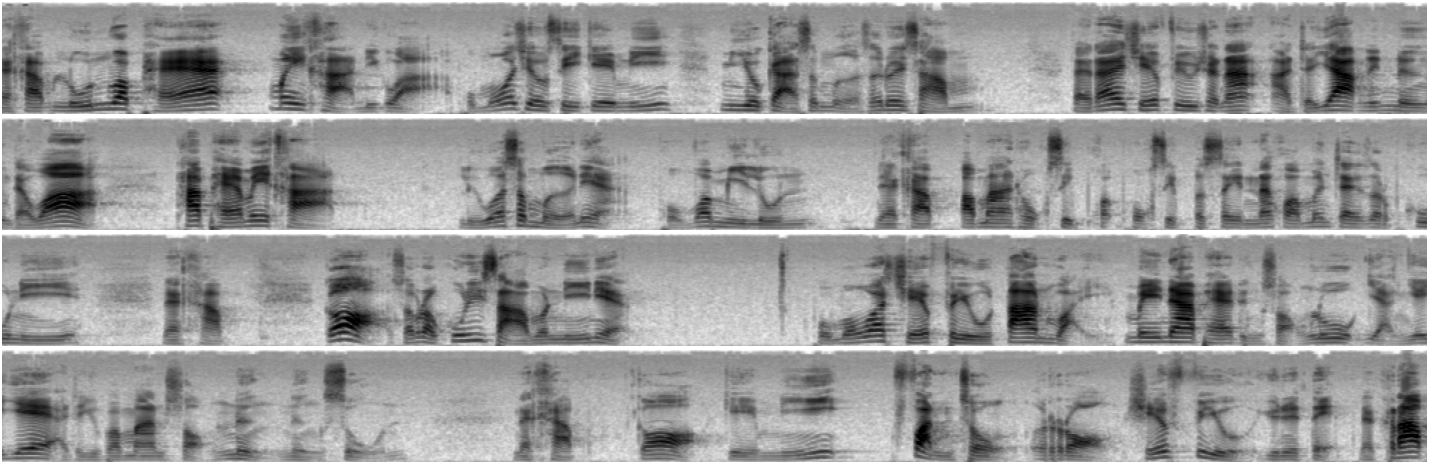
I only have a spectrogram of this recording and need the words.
นะครับลุ้นว่าแพ้ไม่ขาดดีกว่า ผมว่าเชลซีเกมนี้มีโอกาสเสมอซะด้วยซ้ำแต่ได้เชฟฟิลชนะอาจจะยากนิดนึง แต่ว่าถ้าแพ้ไม่ขาด หรือว่าเสมอเนี่ยผมว่ามีลุ้นนะครับประมาณ 60 60%นะความมั่นใจสำหรับคู่นี้นะครับก็สำหรับคู่ที่ 3 วันนี้เนี่ย ผมมองว่าเชฟฟิลด์ต้านไหว ไม่น่าแพ้ถึง 2 ลูกอย่างแย่ๆ อาจจะอยู่ประมาณ 2-1-1-0 นะครับ ก็เกมนี้ฟันชงรองเชฟฟิลด์ยูไนเต็ดนะครับ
